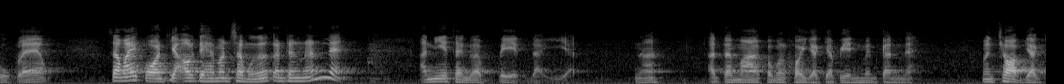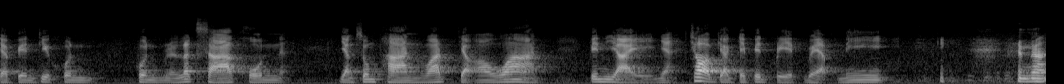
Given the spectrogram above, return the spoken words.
ถูกแล้ว สมัยก่อนจะเอาแต่มันเสมอกันทั้งนั้นแหละอันนี้ท่านว่าเปรตละเอียดนะอาตมาก็มันคอยอยากจะเป็นเหมือนกันนะ มันชอบอยากจะเป็นที่คนคนรักษาคนอย่างสมภารวัดจะเอาวาดเป็นใหญ่เนี่ย ชอบอยากจะเป็นเปรตแบบนี้นะ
